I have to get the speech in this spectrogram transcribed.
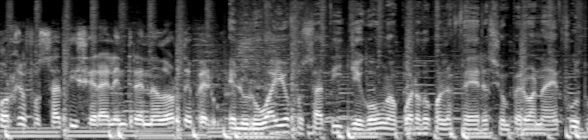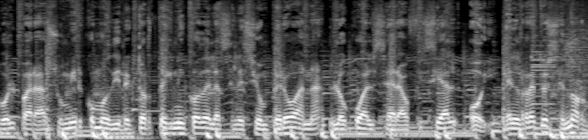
Jorge Fossati será el entrenador de Perú. El uruguayo Fossati llegó a un acuerdo con la Federación Peruana de Fútbol para asumir como director técnico de la selección peruana, lo cual se hará oficial hoy. El reto es enorme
